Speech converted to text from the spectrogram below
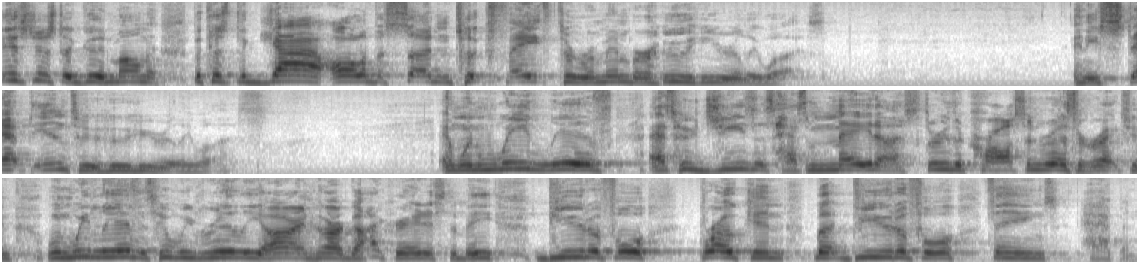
It's just a good moment because the guy all of a sudden took faith to remember who he really was. And he stepped into who he really was. And when we live as who Jesus has made us through the cross and resurrection, when we live as who we really are and who our God created us to be, beautiful, broken, but beautiful things happen.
